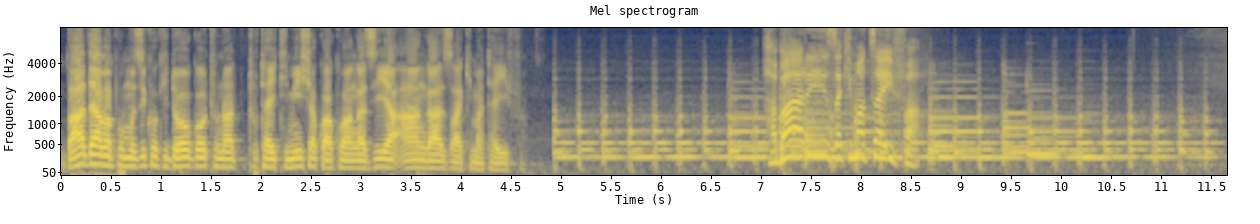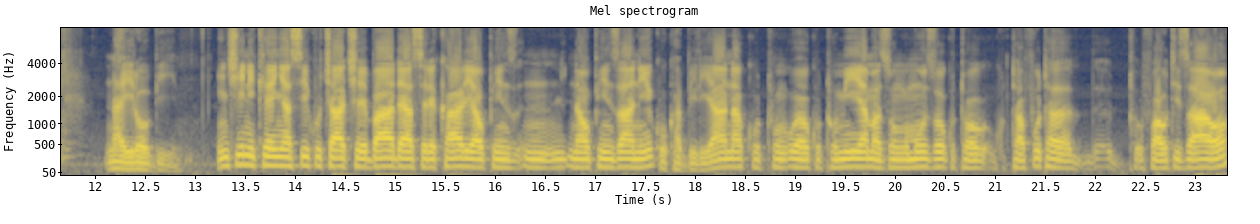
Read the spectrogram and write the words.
Baada ya mapumziko kidogo tuna, tutahitimisha kwa kuangazia anga za kimataifa. Habari za kimataifa. Nairobi. Nchini Kenya siku chache baada ya serikali ya upinz, na upinzani kukabiliana kutu, kutumia mazungumuzo kuto, kutafuta tofauti zao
